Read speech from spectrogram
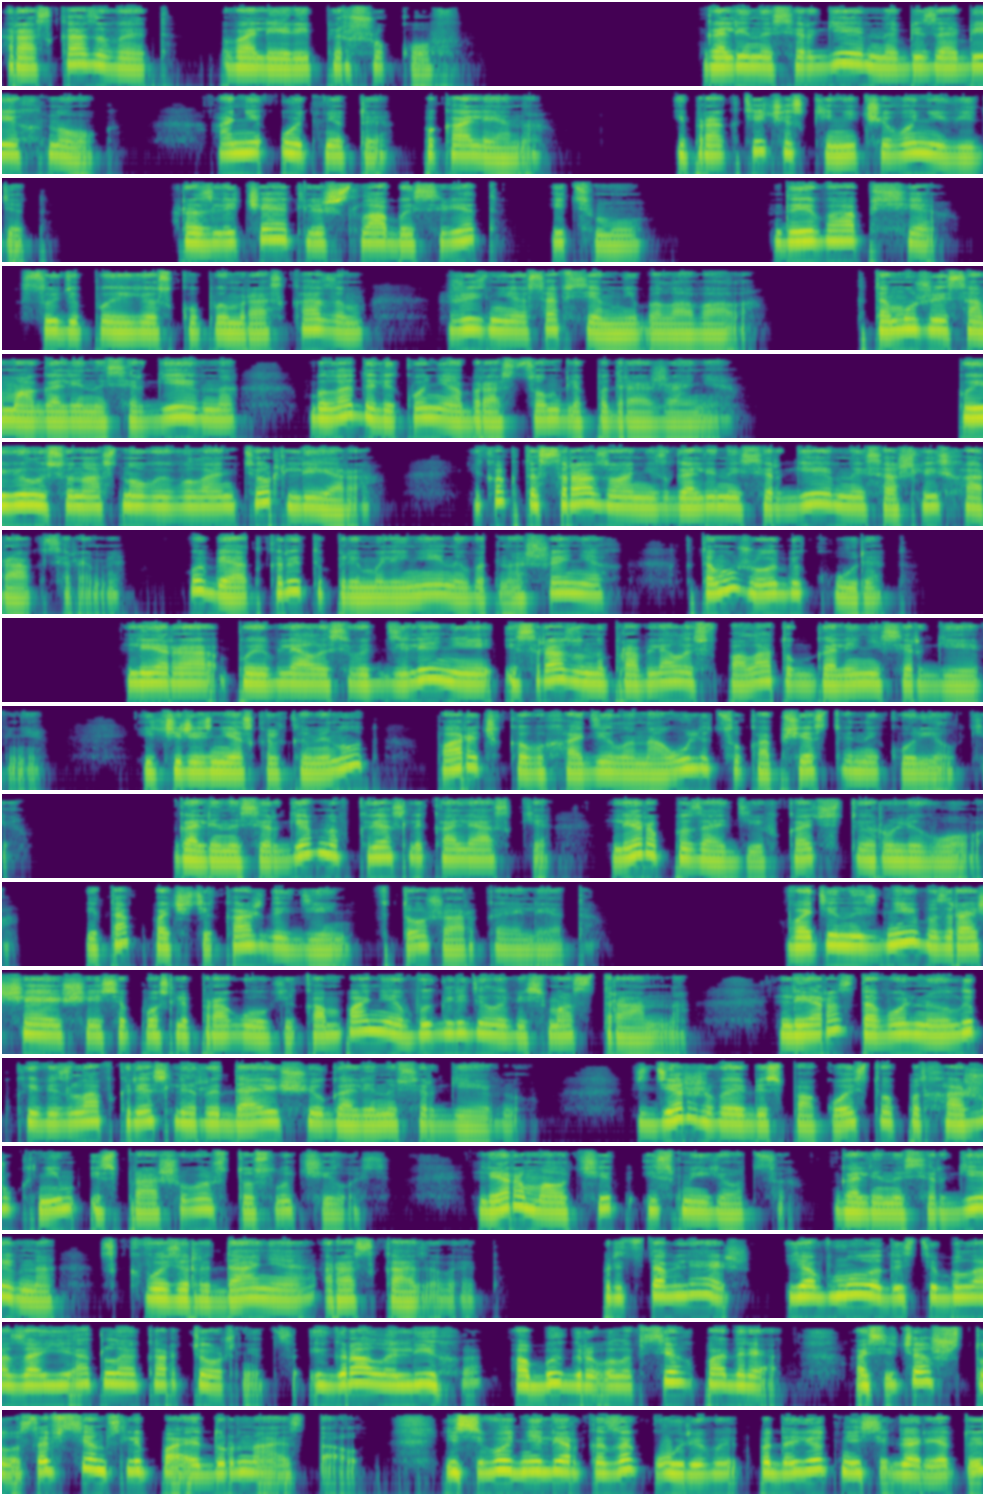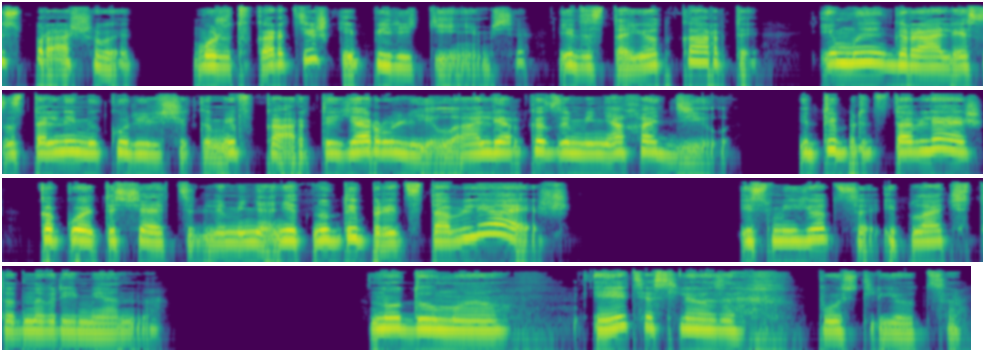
Рассказывает Валерий Першуков. Галина Сергеевна без обеих ног. Они отняты по колено. И практически ничего не видят. Различает лишь слабый свет и тьму. Да и вообще, судя по ее скупым рассказам, жизнь ее совсем не баловала. К тому же и сама Галина Сергеевна была далеко не образцом для подражания. Появилась у нас новый волонтер Лера, и как-то сразу они с Галиной Сергеевной сошлись характерами. Обе открыты, прямолинейны в отношениях, к тому же обе курят. Лера появлялась в отделении и сразу направлялась в палату к Галине Сергеевне. И через несколько минут парочка выходила на улицу к общественной курилке. Галина Сергеевна в кресле коляски, Лера позади, в качестве рулевого. И так почти каждый день, в то жаркое лето. В один из дней возвращающаяся после прогулки компания выглядела весьма странно. Лера с довольной улыбкой везла в кресле рыдающую Галину Сергеевну. Сдерживая беспокойство, подхожу к ним и спрашиваю, что случилось. Лера молчит и смеется. Галина Сергеевна сквозь рыдания рассказывает. Представляешь, я в молодости была заядлая картежница, играла лихо, обыгрывала всех подряд. А сейчас что, совсем слепая и дурная стала. И сегодня Лерка закуривает, подает мне сигарету и спрашивает, может, в картишке перекинемся? И достает карты. И мы играли с остальными курильщиками в карты, я рулила, а Лерка за меня ходила. И ты представляешь, какое это счастье для меня? Нет, ну ты представляешь? И смеется, и плачет одновременно. Ну, думаю, эти слезы пусть льются.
